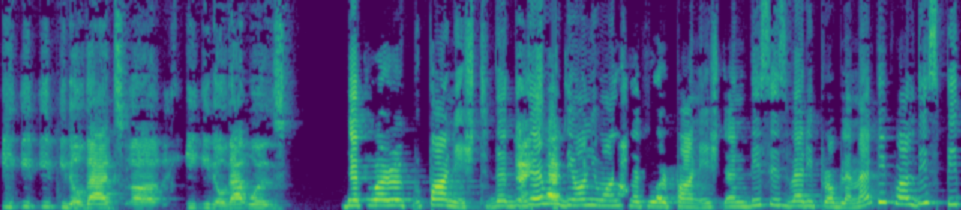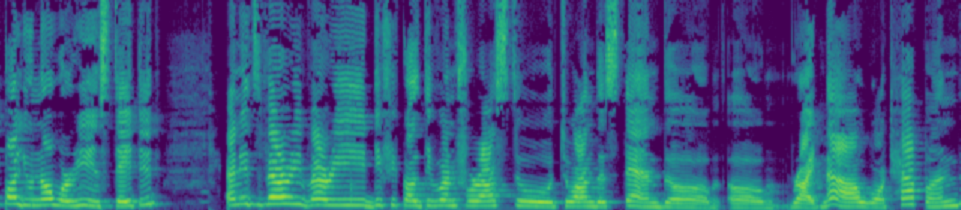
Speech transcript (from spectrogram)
you know that you know that was that were punished. That exactly. they were the only ones that were punished. And this is very problematic. While these people you know were reinstated. And it's very very difficult even for us to to understand uh, um, right now what happened.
